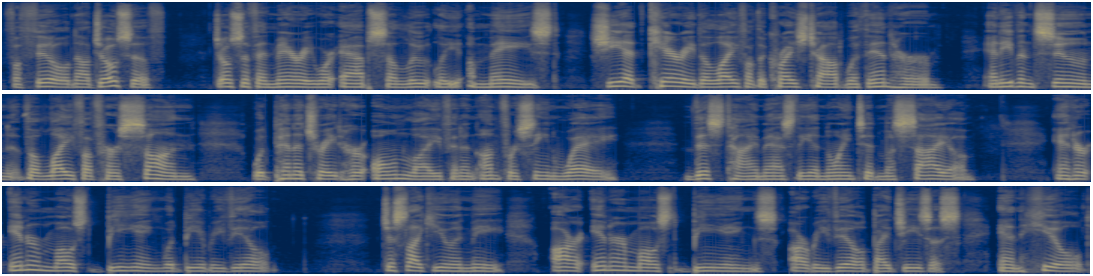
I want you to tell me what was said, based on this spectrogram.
fulfilled. Now, Joseph, Joseph and Mary were absolutely amazed. She had carried the life of the Christ child within her, and even soon the life of her son would penetrate her own life in an unforeseen way, this time as the anointed Messiah, and her innermost being would be revealed. Just like you and me, our innermost beings are revealed by Jesus and healed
